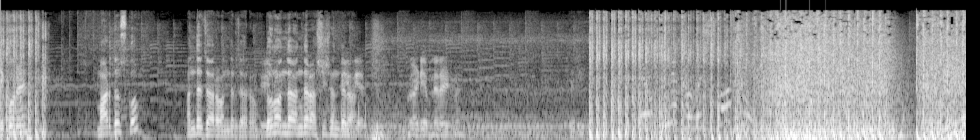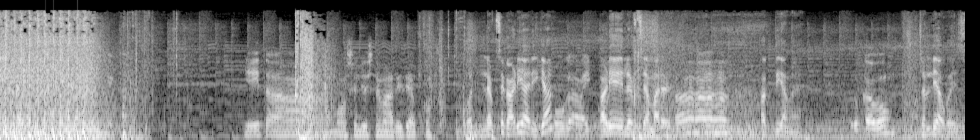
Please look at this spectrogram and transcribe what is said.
एक और है। मार दो उसको। अंदर जा रहा हूँ अंदर जा रहा हूँ। दोनों अंदर अंदर आशीष अंदर आ। गाड़ी अपने राइट में। तेरी Their vehicle is smoking. यही था हाँ मौसम जिसने मारी थी आपको। वो लेफ़्ट से गाड़ी आ रही क्या? होगा भाई। गाड़ी आई लेफ़्ट से हमारे। हाँ हाँ हाँ हक दिया मैं। रुका वो। जल्दी आओ गाइस।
